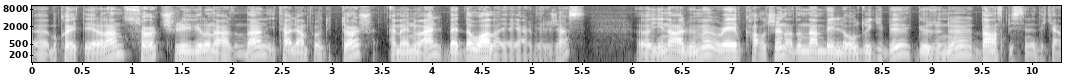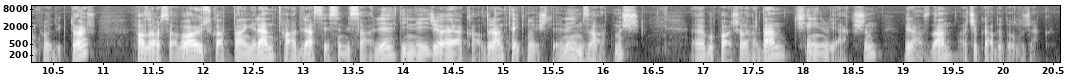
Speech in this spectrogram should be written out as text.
Ee, bu kayıtta yer alan Search, Reveal'ın ardından İtalyan prodüktör Emanuel Beddawala'ya yer vereceğiz. Ee, yeni albümü Rave Culture'ın adından belli olduğu gibi gözünü dans pistine diken prodüktör. Pazar sabahı üst kattan gelen tadilat sesi misali dinleyici ayağa kaldıran tekno işlerine imza atmış. Ee, bu parçalardan Chain Reaction birazdan Açık Radyo'da olacak.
